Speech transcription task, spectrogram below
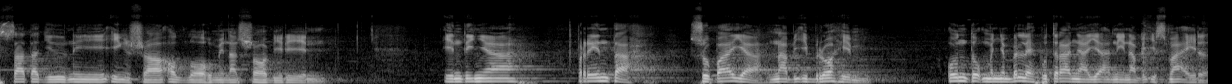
satajiduni insyaallahu minas sabirin. Intinya perintah supaya Nabi Ibrahim untuk menyembelih putranya yakni Nabi Ismail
